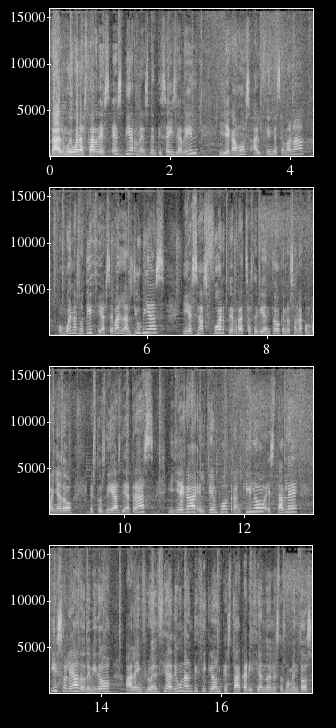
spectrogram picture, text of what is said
tal? Muy buenas tardes. Es viernes 26 de abril y llegamos al fin de semana con buenas noticias. Se van las lluvias y esas fuertes rachas de viento que nos han acompañado estos días de atrás y llega el tiempo tranquilo, estable y soleado debido a la influencia de un anticiclón que está acariciando en estos momentos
